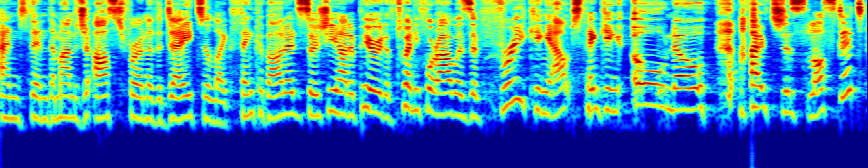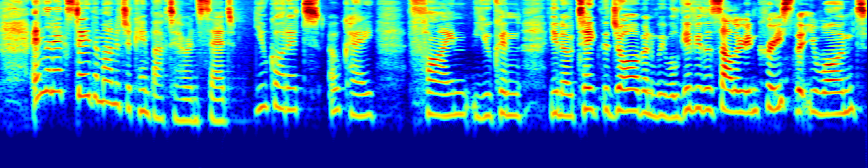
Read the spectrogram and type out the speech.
And then the manager asked for another day to like think about it. So she had a period of 24 hours of freaking out, thinking, oh no, I've just lost it. And the next day, the manager came back to her and said, you got it. Okay, fine. You can, you know, take the job and we will give you the salary increase that you want.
